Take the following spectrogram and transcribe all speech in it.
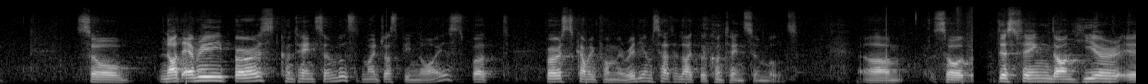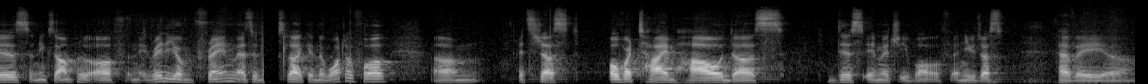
So not every burst contains symbols. It might just be noise, but bursts coming from Iridium satellite will contain symbols. Um, so this thing down here is an example of an Iridium frame as it looks like in the waterfall. Um, it's just over time, how does this image evolve? And you just have a, um,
